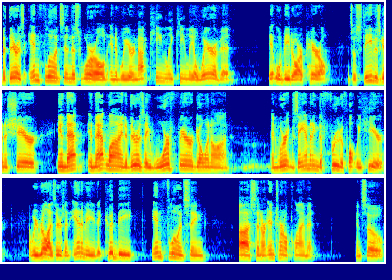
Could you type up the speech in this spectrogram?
But there is influence in this world, and if we are not keenly, keenly aware of it, it will be to our peril. And so Steve is going to share in that, in that line if there is a warfare going on, and we're examining the fruit of what we hear, and we realize there's an enemy that could be influencing us and our internal climate. And so,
